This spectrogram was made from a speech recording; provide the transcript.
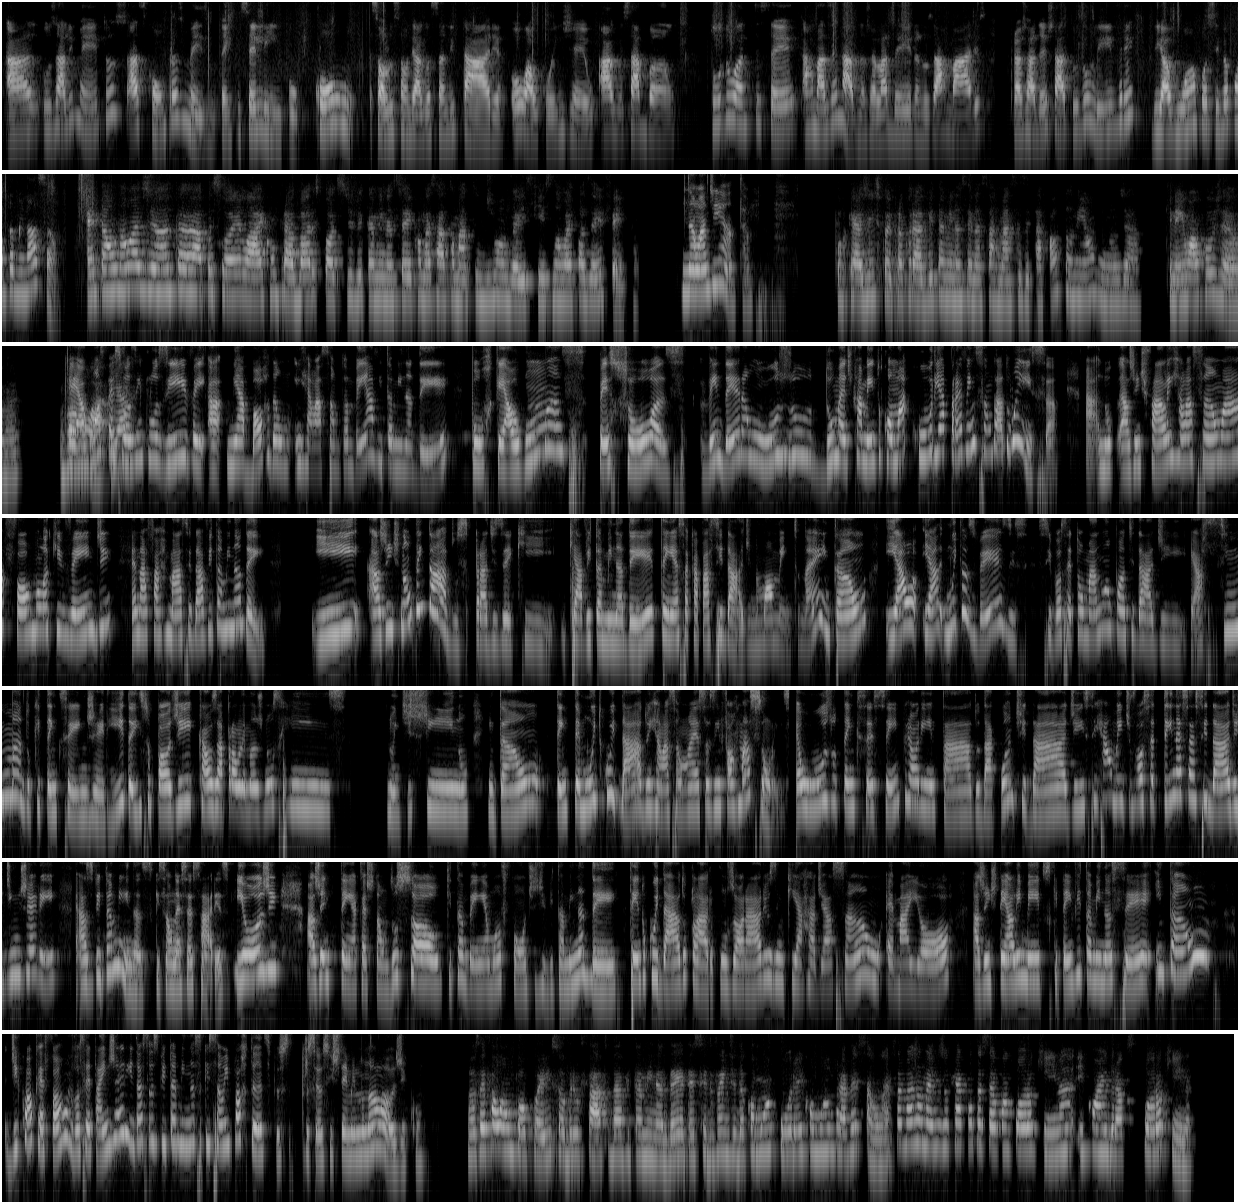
os alimentos, as compras mesmo, tem que ser limpo com solução de água sanitária ou álcool em gel, água e sabão, tudo antes de ser armazenado na geladeira, nos armários, para já deixar tudo livre de alguma possível contaminação. Então não adianta a pessoa ir lá e comprar vários potes de vitamina C e começar a tomar tudo de uma vez, que isso não vai fazer efeito. Não adianta porque a gente foi procurar vitamina C nas farmácias e tá faltando em algumas já, que nem o álcool gel, né? É, Vamos é, algumas lá. pessoas, a... inclusive, a, me abordam em relação também à vitamina D, porque algumas pessoas venderam o uso do medicamento como a cura e a prevenção da doença. A, no, a gente fala em relação à fórmula que vende né, na farmácia da vitamina D. E a gente não tem dados para dizer que, que a vitamina D tem essa capacidade no momento, né? Então, e, há, e há, muitas vezes, se você tomar numa quantidade acima do que tem que ser ingerida, isso pode causar problemas nos rins, no intestino. Então, tem que ter muito cuidado em relação a essas informações. O uso tem que ser sempre orientado da quantidade e se realmente você tem necessidade de ingerir as vitaminas que são necessárias. E hoje a gente tem a questão do sol, que também é uma fonte de vitamina D, tendo cuidado, claro, com os horários em que a radiação é maior. A gente tem alimentos que têm vitamina C, então de qualquer forma, você está ingerindo essas vitaminas que são importantes para o seu sistema imunológico. Você falou um pouco aí sobre o fato da vitamina D ter sido vendida como uma cura e como uma prevenção, né? Foi mais ou menos o que aconteceu com a cloroquina e com a hidroxicloroquina.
